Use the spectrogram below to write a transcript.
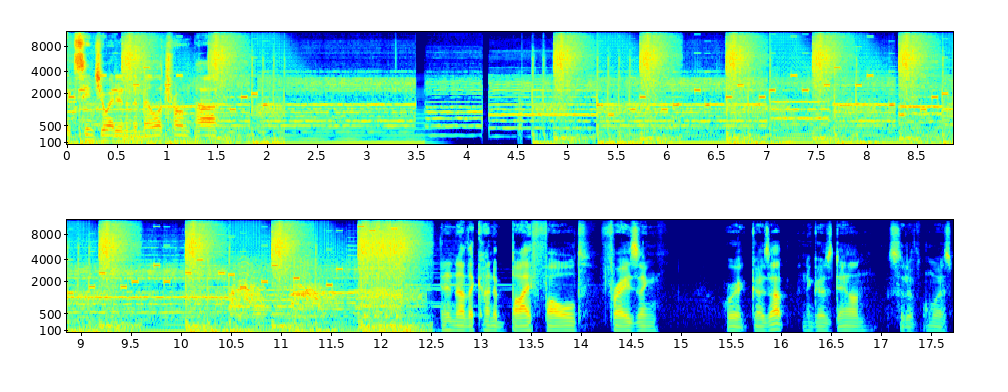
Accentuated in the mellotron part. Another kind of bifold phrasing where it goes up and it goes down, sort of almost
